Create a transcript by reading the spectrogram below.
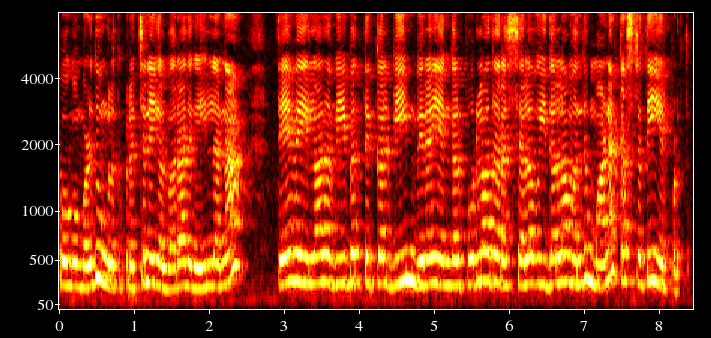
போகும்பொழுது உங்களுக்கு பிரச்சனைகள் வராதுங்க. இல்லைன்னா தேவையில்லாத விபத்துக்கள் வீண் விரயங்கள் பொருளாதார செலவு இதெல்லாம் வந்து மன கஷ்டத்தையும் ஏற்படுத்தும்.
